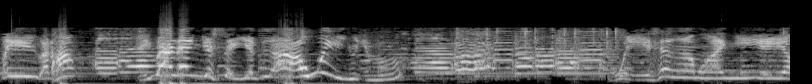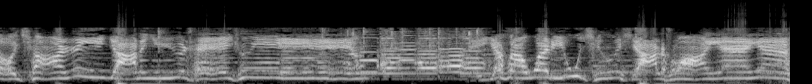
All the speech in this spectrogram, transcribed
北岳堂，原来你是一个伪君子，为什么你要抢人家的女差裙？也算我刘青瞎了双眼呀！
